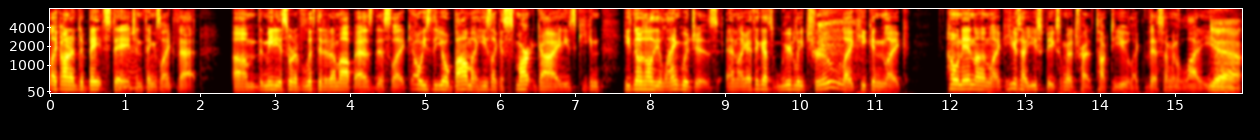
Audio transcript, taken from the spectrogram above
like on a debate stage Mm-hmm. and things like that. Um, the media sort of lifted him up as this like, oh, he's the Obama. He's like a smart guy, and he's he can he knows all the languages, and like I think that's weirdly true. Like he can like hone in on like here's how you speak. So I'm gonna try to talk to you like this. I'm gonna lie to you. Yeah.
